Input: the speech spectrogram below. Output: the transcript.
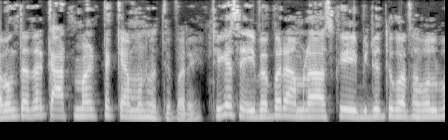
এবং তাদের কাটমার্কটা কেমন হতে পারে? ঠিক আছে, এই ব্যাপারে আমরা আজকে এই ভিডিওতে কথা বলব।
